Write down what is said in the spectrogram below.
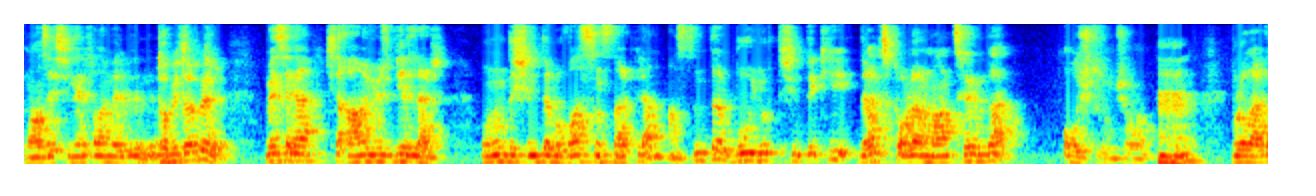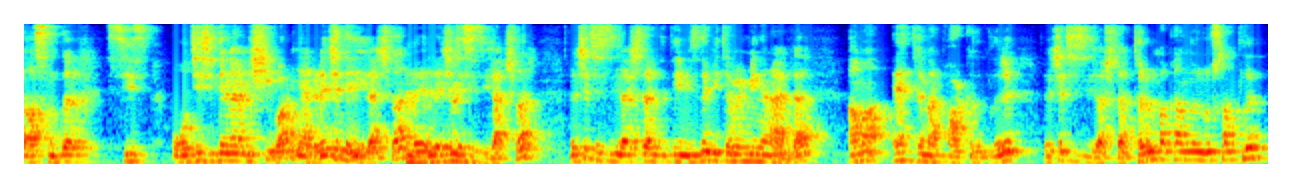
mağaza isimleri falan verebilirim değil mi? Tabii, tabii. Mesela işte A101'ler, onun dışında bu Watsons'lar falan aslında bu yurt dışındaki drugstore'lar mantığında oluşturulmuş olan. Hı hı. Buralarda aslında siz OTC denen bir şey var. Yani reçeteli ilaçlar Hı ve hı. reçetesiz ilaçlar. Reçetesiz ilaçlar dediğimizde vitamin, mineraller. Ama en temel farklılıkları reçetesiz ilaçlar Tarım Bakanlığı ruhsatlı,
